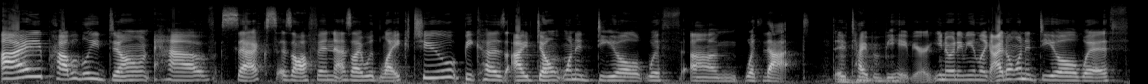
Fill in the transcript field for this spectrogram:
I probably don't have sex as often as I would like to because I don't want to deal with um with that type Mm-hmm. of behavior. You know what I mean? Like I don't want to deal with.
